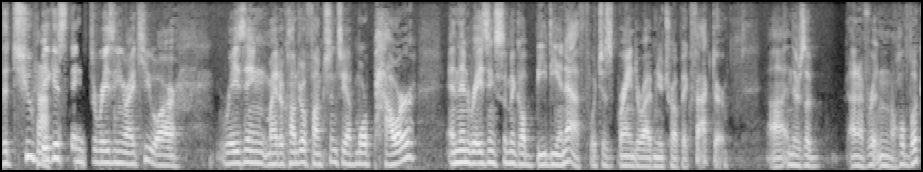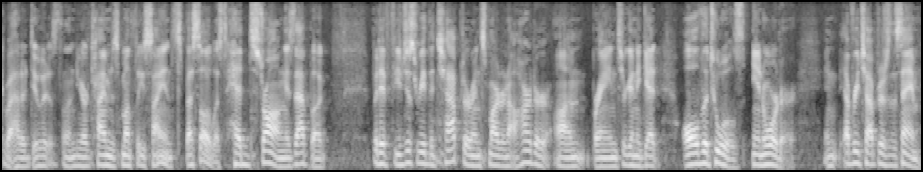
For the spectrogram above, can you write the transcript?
The two huh. biggest things to raising your IQ are raising mitochondrial function, so you have more power, and then raising something called BDNF, which is brain derived neurotrophic factor. Uh, and there's a and I've written a whole book about how to do it. It's the New York Times monthly science bestseller list. Headstrong is that book. But if you just read the chapter in Smarter Not Harder on brains, you're going to get all the tools in order. And every chapter is the same.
